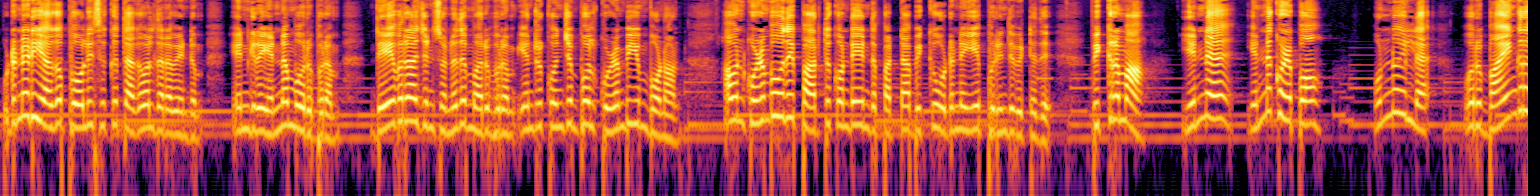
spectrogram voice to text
உடனடியாக போலீஸுக்கு தகவல் தர வேண்டும் என்கிற எண்ணம் ஒரு புறம் தேவராஜன் சொன்னது மறுபுறம் என்று கொஞ்சம் போல் குழம்பியும் போனான். அவன் குழம்புவதை பார்த்து கொண்டே இந்த பட்டாபிக்கு உடனேயே புரிந்துவிட்டது. விக்ரமா என்ன என்ன குழப்பம்? ஒன்றும் இல்லை. ஒரு பயங்கர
